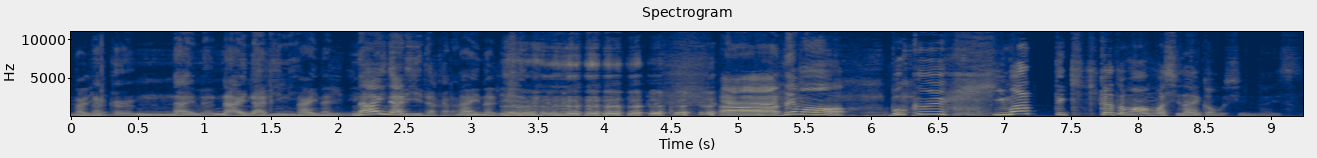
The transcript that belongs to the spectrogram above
う何？なんかうんないなないなりに。ないなりに。ないなりだから。ないなり。あーでも僕暇って聞き方もあんましないかもしれないです。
